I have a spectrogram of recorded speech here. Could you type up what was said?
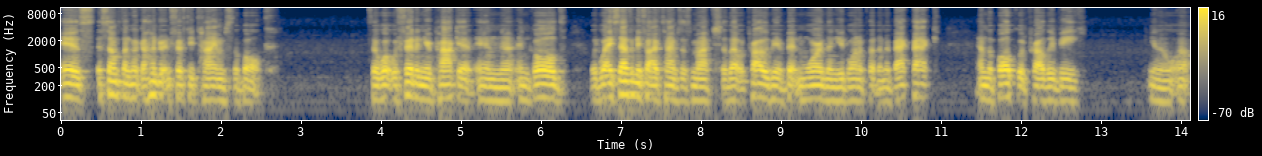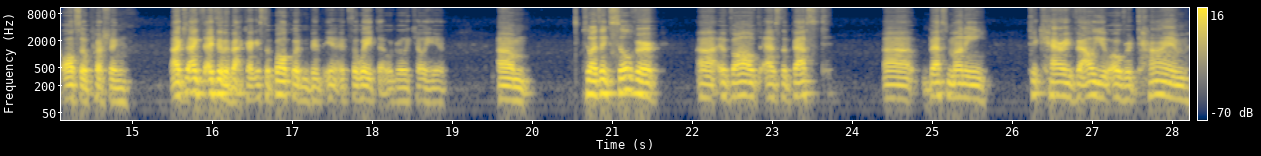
is, is something like 150 times the bulk. So what would fit in your pocket in, uh, in gold would weigh 75 times as much. So that would probably be a bit more than you'd want to put in a backpack. And the bulk would probably be, you know, uh, also pushing I, I, I did it back. I guess the bulk wouldn't be, you know, it's the weight that would really kill you. Um, so I think silver uh, evolved as the best, uh, best money to carry value over time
